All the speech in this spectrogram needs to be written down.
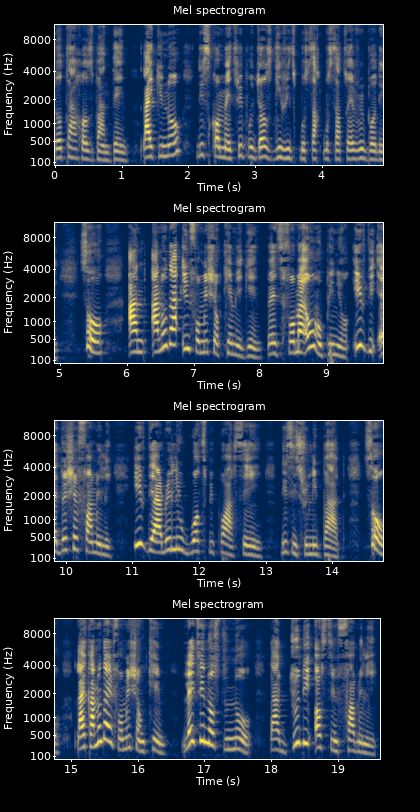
daughter husband then. Like you know this comment people just give it busa busa to everybody. So and another information came again but for my own opinion if the Edochie family if they are really what people are saying this is really bad. So like another information came letting us to know that Judy Austin family,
